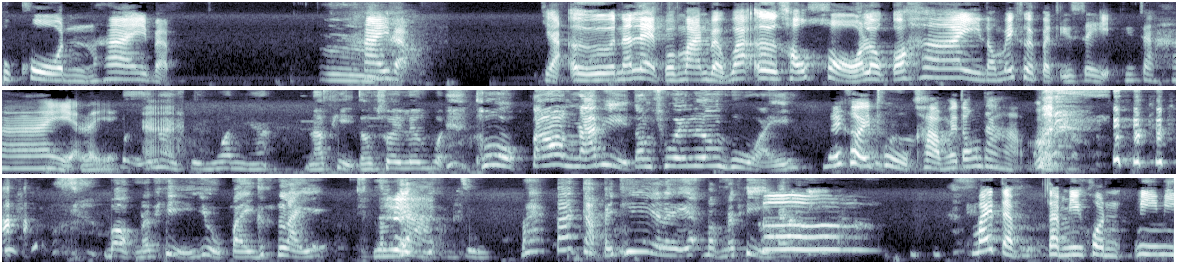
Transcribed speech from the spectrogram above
ทุกคนให้แบบ อืมให้แบบ อย่าเออนั่นแหละประมาณแบบว่า เออเขาขอเราก็ให้ เราไม่เคยปฏิเสธที่จะให้อะไรอย่างเปิดเงี้ย หน่อยคืองวันเนี้ยนะผีต้องช่วยเรื่องหวย ถูกต้องนะผีต้องช่วยเรื่องหวย ไม่เคยถูกค่ะไม่ต้องถาม บอกนะผีอยู่ไปก็ไหลน้ำยาจริงๆไปป้ากลับไปที่อะไรเงี้ยบอกนะผีเอไปอไม่แต่แต่มีคนมีมี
